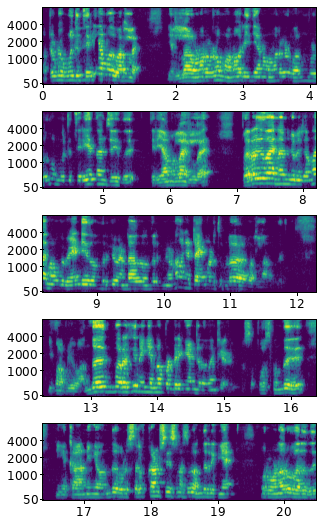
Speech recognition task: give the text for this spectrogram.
மற்றபடி உங்களுக்கு தெரியாம அது வரல. எல்லா உணர்வுகளும் மனோரீதியான உணர்வுகள் வரும் பொழுது உங்களுக்கு தெரியத்தான் செய்யுது தெரியாமலாம் இல்லை. பிறகுதான் என்னன்னு சொல்லி சொன்னா நமக்கு வேண்டியது வந்திருக்கு வேண்டாதது வந்திருக்குன்னா கொஞ்சம் டைம் எடுத்து கூட வரலாம் அது. இப்போ அப்படி வந்ததுக்கு பிறகு நீங்க என்ன பண்றீங்கிறதான் கேள்வி. சப்போஸ் வந்து நீங்க கா நீங்க வந்து ஒரு செல்ஃப் கான்சியஸ்னஸ் வந்துடுறீங்க. ஒரு உணர்வு வருது.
